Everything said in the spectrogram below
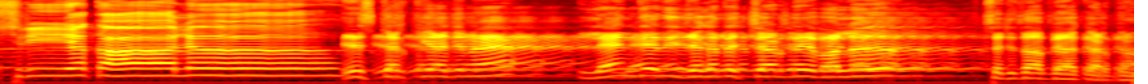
ਸ਼੍ਰੀ ਅਕਾਲ। ਇਸ ਕਰਕੇ ਅੱਜ ਮੈਂ ਲੈਂਦੇ ਦੀ ਜਗ੍ਹਾ ਤੇ ਵੱਲ ਸਜਦਾ ਪਿਆ ਕਰਦਾ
